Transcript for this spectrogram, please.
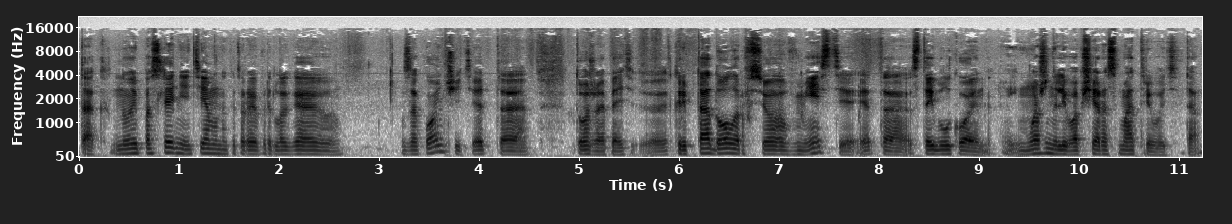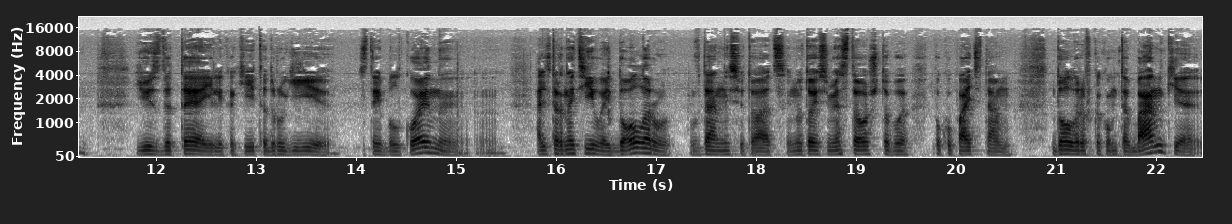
Так, ну и последняя тема, на которую я предлагаю закончить, это тоже опять э, крипта, доллар, все вместе, это стейблкоины. И можно ли вообще рассматривать там USDT или какие-то другие стейблкоины э, альтернативой доллару в данной ситуации. Ну, то есть вместо того, чтобы покупать там доллары в каком-то банке,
